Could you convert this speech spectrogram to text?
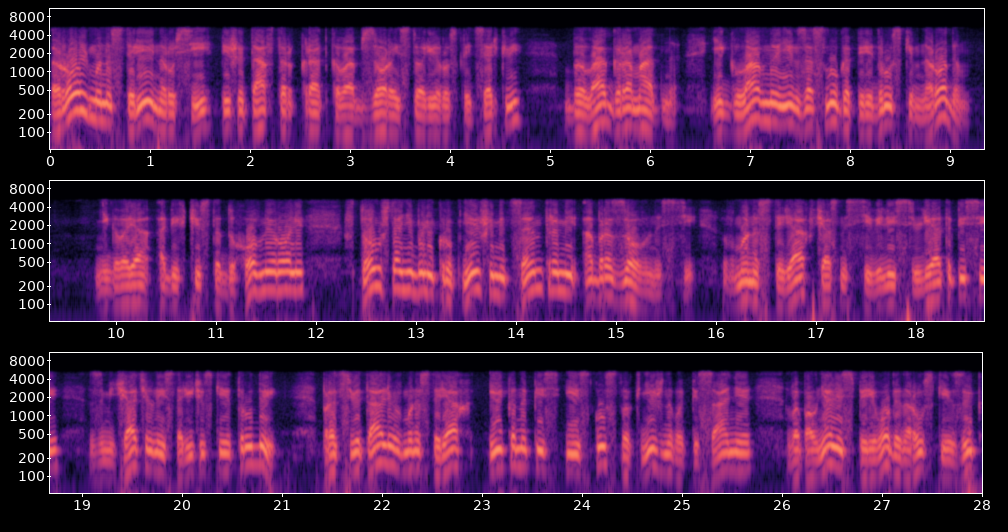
Роль монастырей на Руси, пишет автор краткого обзора истории русской церкви, была громадна, и главная их заслуга перед русским народом, не говоря об их чисто духовной роли, в том, что они были крупнейшими центрами образованности. В монастырях, в частности, велись летописи, замечательные исторические труды. Процветали в монастырях иконопись и искусство книжного писания, выполнялись переводы на русский язык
